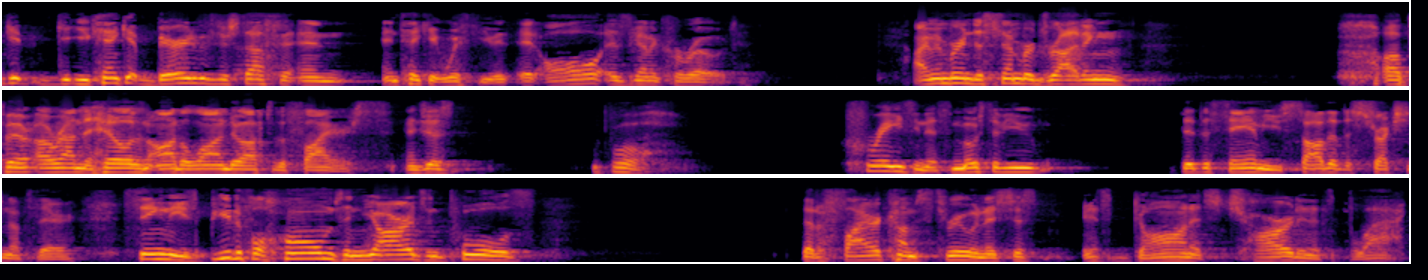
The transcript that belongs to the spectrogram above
get, get you can't get buried with your stuff and and take it with you. It, it all is going to corrode. I remember in December driving up around the hills and onto Londo after the fires, and just whoa, craziness. Most of you did the same. You saw the destruction up there, seeing these beautiful homes and yards and pools that a fire comes through and it's just, it's gone, it's charred, and it's black.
